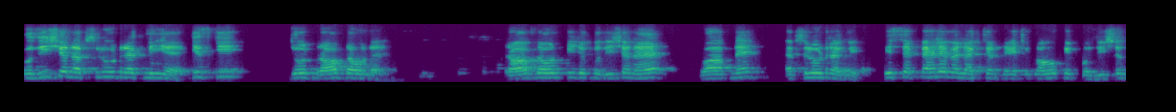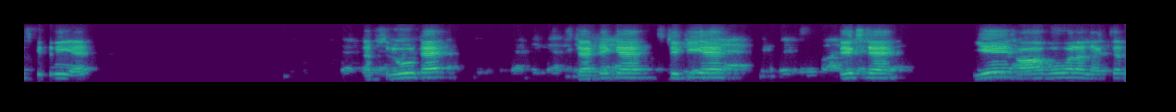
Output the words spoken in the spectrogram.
पोजीशन एब्सोल्यूट रखनी है। किसकी? जो ड्रॉप डाउन है। ड्रॉप डाउन की जो पोजीशन है, वो आपने एब्सोल्यूट रखनी इससे पहले मैं लेक्चर दे चुका हूँ कि पोजीशंस कितनी है। एब्सोल्यूट है। स्टैटिक है स्टिकी है फिक्स्ड है। ये आप वो वाला लेक्चर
